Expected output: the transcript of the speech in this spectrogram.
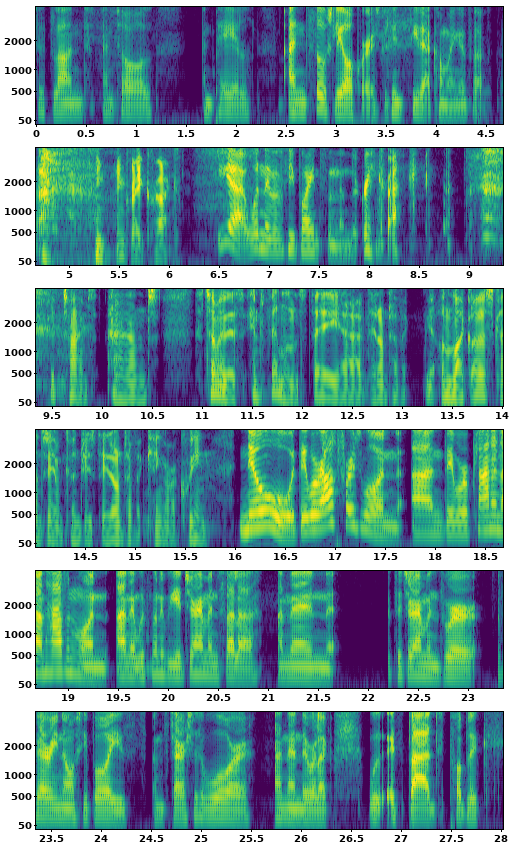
just blonde and tall and pale and socially awkward. You can see that coming as well. and great crack. Yeah, when they have a few pints in them, they're great crack. Good times. And so tell me this: in Finland, they uh, they don't have a unlike other Scandinavian countries, they don't have a king or a queen. No, they were offered one and they were planning on having one, and it was going to be a German fella. And then the Germans were very naughty boys and started a war. And then they were like, "W- it's bad public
